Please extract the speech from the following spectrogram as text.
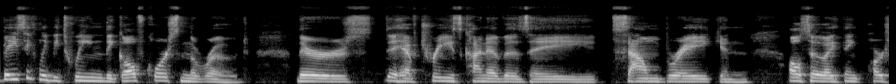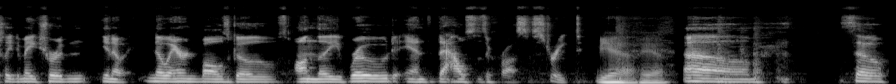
basically between the golf course and the road. there's they have trees kind of as a sound break and also i think partially to make sure you know no errand balls goes on the road and the houses across the street yeah yeah um so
